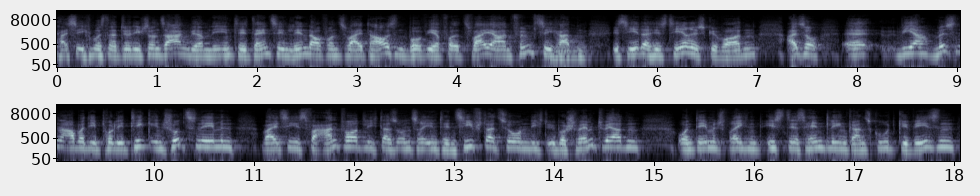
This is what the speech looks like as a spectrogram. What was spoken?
also ich muss natürlich schon sagen, wir haben eine Inzidenz in Lindau von 2000, wo wir vor zwei Jahren 50 hatten, ist jeder hysterisch geworden. Also äh, wir müssen aber die Politik in Schutz nehmen, weil sie ist verantwortlich, dass unsere Intensivstationen nicht überschwemmt werden und dementsprechend ist das Handling ganz gut gewesen.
